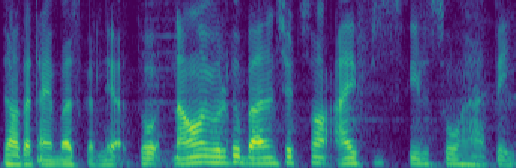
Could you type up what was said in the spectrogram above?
ज़्यादा टाइम पास कर लिया. तो now I will to balance it so I feel so happy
